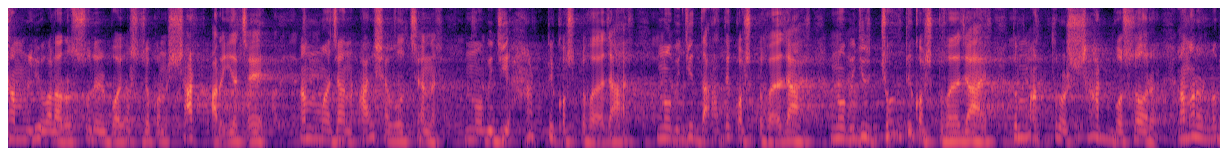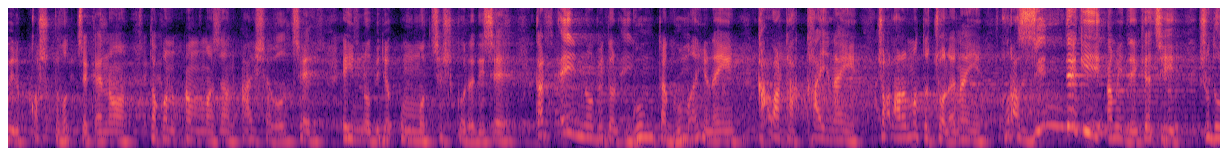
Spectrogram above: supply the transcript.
কামলিওয়ালা রসুলের বয়স যখন ষাট পারিয়েছে আম্মা জান আয়সা বলছেন, নবীজি হাঁটতে কষ্ট হয়ে যায়, নবীজি দাঁড়াতে কষ্ট হয়ে যায় নবীজির চলতে কষ্ট হয়ে যায়। তো মাত্র ষাট বছর আমার নবীর কষ্ট হচ্ছে কেন? তখন আম্মা জান আয়সা বলছে, এই নবীরে উম্মত শেষ করে দিছে। কারণ এই নবী তোর ঘুমটা ঘুমাই নাই, খাওয়াটা খাই নাই, চলার মতো চলে নাই। পুরা জিন্দেগি আমি দেখেছি, শুধু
